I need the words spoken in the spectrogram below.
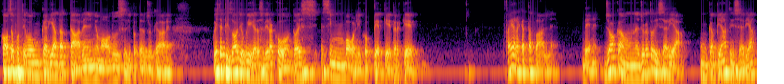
cosa potevo comunque riadattare nel mio modus di poter giocare. Questo episodio qui che adesso vi racconto è, è simbolico perché? Perché fai a raccattapalle, bene, gioca un giocatore di Serie A, un campionato in Serie A,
